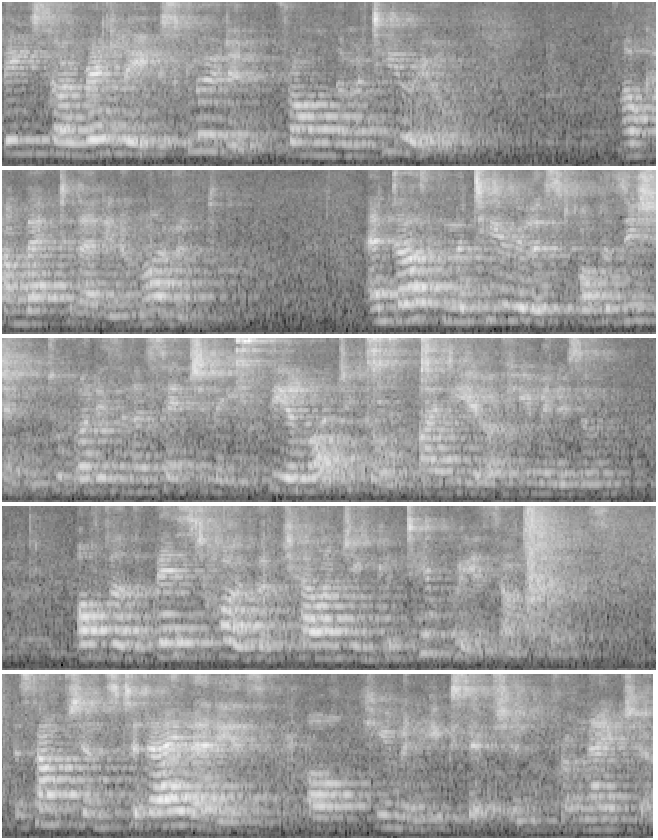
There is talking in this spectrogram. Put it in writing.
be so readily excluded from the material? I'll come back to that in a moment. And does the materialist opposition to what is an essentially theological idea of humanism offer the best hope of challenging contemporary assumptions, assumptions today, that is, of human exception from nature.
